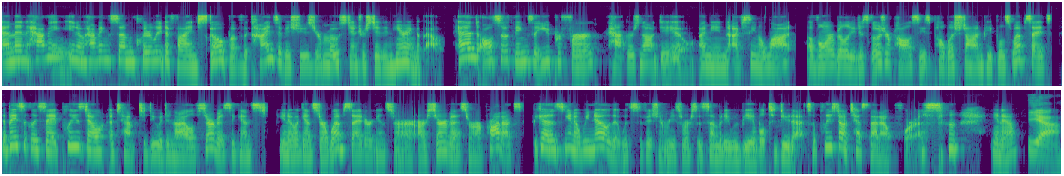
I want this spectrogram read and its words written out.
and then having you know having some clearly defined scope of the kinds of issues you're most interested in hearing about and also things that you'd prefer hackers not do. I mean i've seen a lot of vulnerability disclosure policies published on people's websites that basically say please don't attempt to do a denial of service against you know against our website or against our, our service or our products because you know we know that with sufficient resources somebody would be able to do that so please don't test that out for us you know? Yeah.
